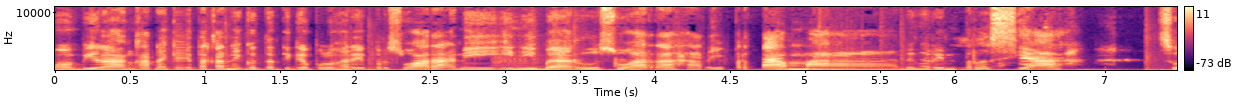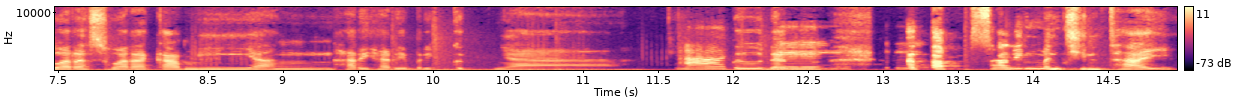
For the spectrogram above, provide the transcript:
mau bilang karena kita kan ikutan 30 hari bersuara nih. Ini baru suara hari pertama. Dengerin terus ya. Suara-suara kami yang hari-hari berikutnya. Gitu dan Oke. tetap saling mencintai.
